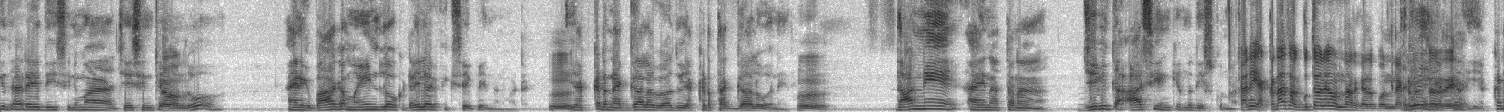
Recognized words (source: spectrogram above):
ఇంటింటికి దారేది సినిమా చేసిన టైంలో ఆయనకి బాగా మైండ్లో ఒక డైలాగ్ ఫిక్స్ అయిపోయింది అనమాట ఎక్కడ నెగ్గాలో కాదు ఎక్కడ తగ్గాలో అనేది. దాన్నే ఆయన తన జీవిత ఆశయం కింద తీసుకున్నారు. కానీ ఎక్కడా తగ్గుతూనే ఉన్నారు కదా ఎక్కడ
